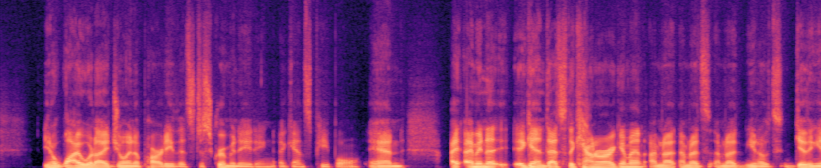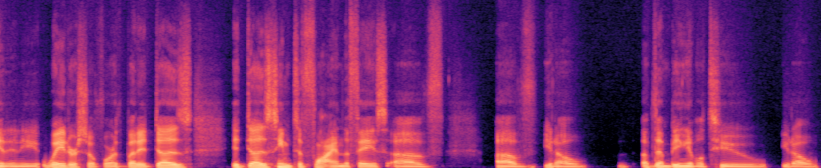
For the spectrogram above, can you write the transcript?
you know why would I join a party that's discriminating against people? And I, I mean uh, again that's the counter argument I'm not I'm not I'm not you know giving it any weight or so forth but it does it does seem to fly in the face of of you know of them being able to you know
